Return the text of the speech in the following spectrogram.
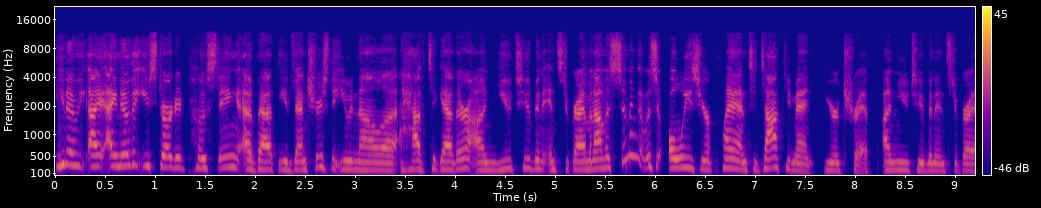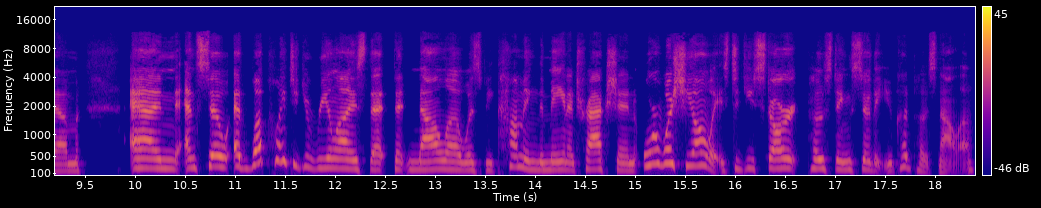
you know, I, I, know that you started posting about the adventures that you and Nala have together on YouTube and Instagram, and I'm assuming it was always your plan to document your trip on YouTube and Instagram. And and so, at what point did you realize that that Nala was becoming the main attraction, or was she always? Did you start posting so that you could post Nala?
